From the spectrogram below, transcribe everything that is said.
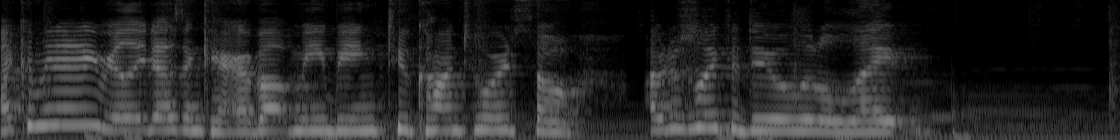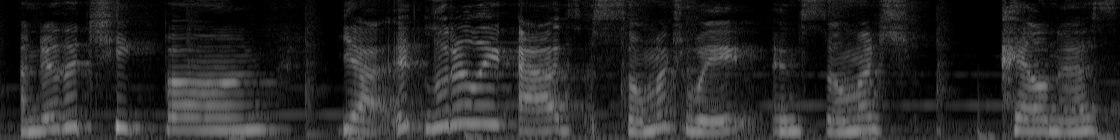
my community really doesn't care about me being too contoured. So I just like to do a little light under the cheekbone. Yeah, it literally adds so much weight and so much paleness.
